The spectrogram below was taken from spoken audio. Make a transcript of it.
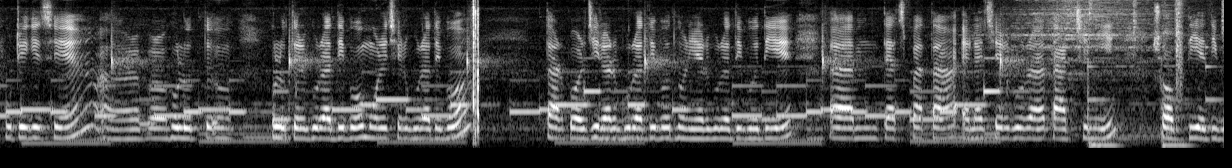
ফুটে গেছে। আর হলুদ, হলুদের গুঁড়া দিব, মরিচের গুঁড়া দিব। তারপর জিরার গুঁড়া দিব, ধনিয়ার গুঁড়া দিব দিয়ে তেজপাতা, এলাচের গুঁড়া, দারচিনি সব দিয়ে দিব।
